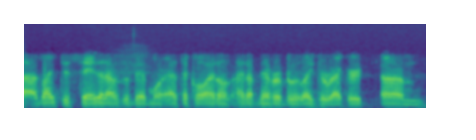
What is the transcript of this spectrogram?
i'd like to say that i was a bit more ethical i don't i've never bootlegged a record um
